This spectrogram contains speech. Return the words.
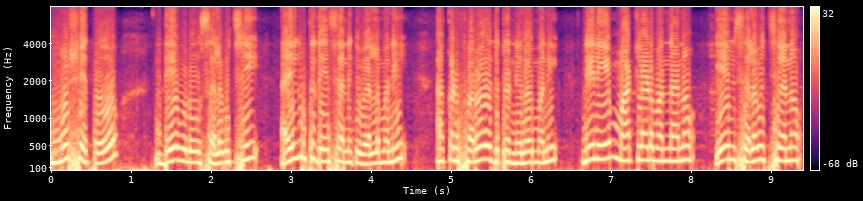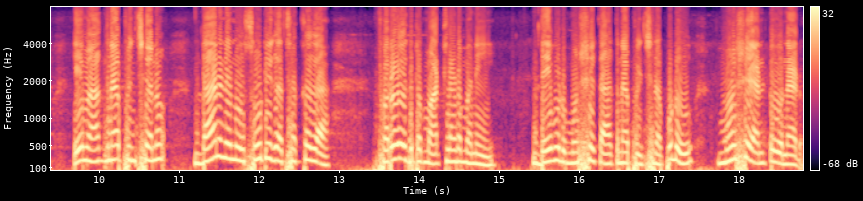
మోషతో దేవుడు సెలవిచ్చి ఐగుప్తు దేశానికి వెళ్ళమని అక్కడ ఫరో ఎదుట నిలవమని నేనేం మాట్లాడమన్నానో ఏం సెలవిచ్చానో ఏం ఆజ్ఞాపించానో దానిని నువ్వు సూటిగా చక్కగా ఫరో ఎదుట మాట్లాడమని దేవుడు మోషేకి ఆజ్ఞాపించినప్పుడు మోషే అంటూ ఉన్నాడు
